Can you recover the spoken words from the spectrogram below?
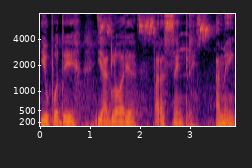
e o poder, e a glória para sempre. Amém.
